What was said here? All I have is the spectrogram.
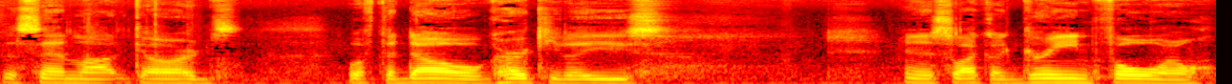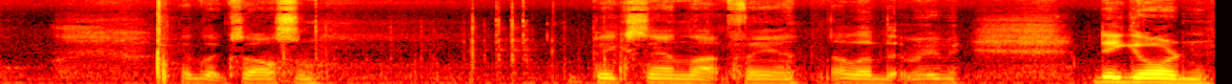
the Sandlot cards with the dog Hercules, and it's like a green foil. It looks awesome. Big Sandlot fan. I love that movie. D. Gordon.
